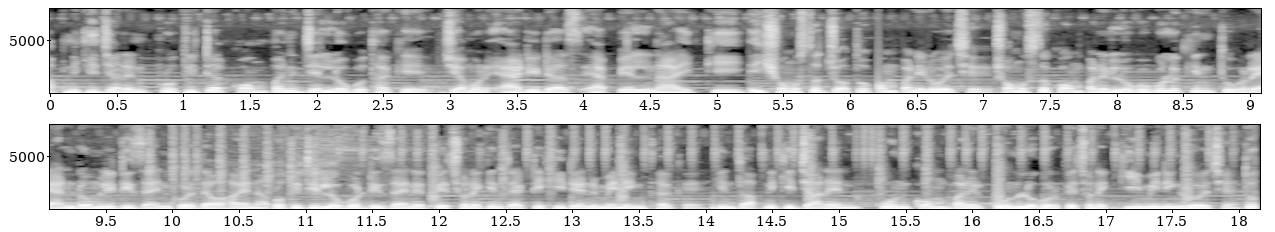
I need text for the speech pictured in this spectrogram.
আপনি কি জানেন প্রতিটা কোম্পানির যে লোগো থাকে, যেমন অ্যাডিডাস অ্যাপেল নাইকি এই সমস্ত যত কোম্পানি রয়েছে, সমস্ত কোম্পানির লোগোগুলো কিন্তু র্যান্ডমলি ডিজাইন করে দেওয়া হয় না। প্রতিটি লোগো ডিজাইনের পেছনে কিন্তু একটি হিডেন মিনিং থাকে। কিন্তু আপনি কি জানেন কোন কোম্পানির কোন লোগোর পেছনে কি মিনিং রয়েছে? তো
